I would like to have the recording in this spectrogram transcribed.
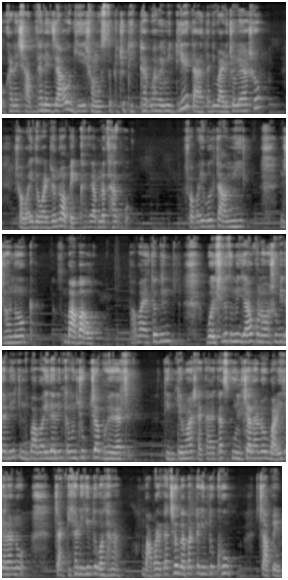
ওখানে সাবধানে যাও, গিয়ে সমস্ত কিছু ঠিকঠাকভাবে মিটিয়ে তাড়াতাড়ি বাড়ি চলে আসো। সবাই তোমার জন্য অপেক্ষায় আমরা থাকব। সবাই বলতে আমি, ঝনক, বাবাও। বাবা এতদিন বলছিল তুমি যাও, কোনো অসুবিধা নেই, কিন্তু বাবা ইদানিং কেমন চুপচাপ হয়ে গেছে। তিনটে মাস একা একা স্কুল চালানো, বাড়ি চালানো, চারটিখানি কিন্তু কথা না। বাবার কাছেও ব্যাপারটা কিন্তু খুব চাপের।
